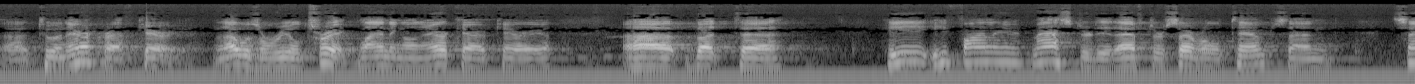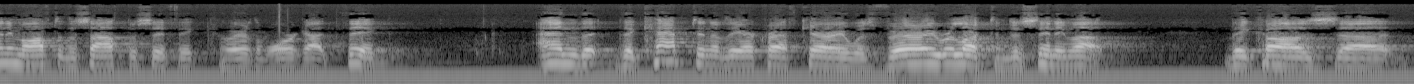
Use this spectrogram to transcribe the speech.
uh, to an aircraft carrier. And that was a real trick, landing on an aircraft carrier. Uh, but uh, he he finally mastered it after several attempts and sent him off to the South Pacific where the war got thick. And the, the captain of the aircraft carrier was very reluctant to send him up because uh,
